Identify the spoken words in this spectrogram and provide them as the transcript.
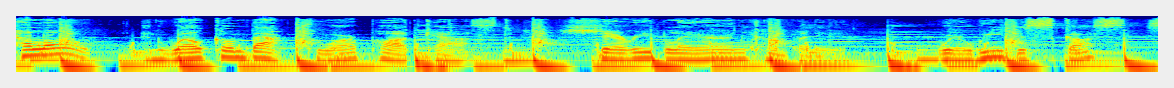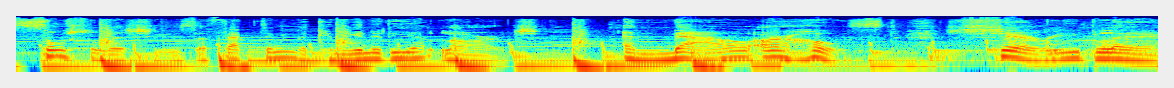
Hello, and welcome back to our podcast, Sherry Blair and Company, where we discuss social issues affecting the community at large. And now, our host, Sherry Blair.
